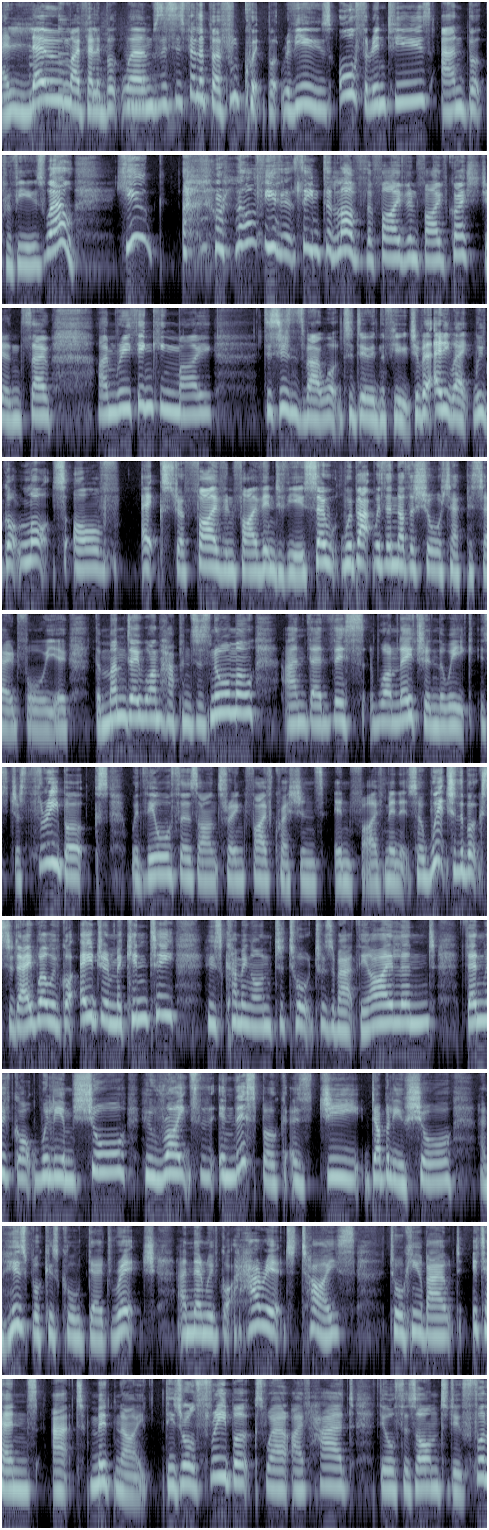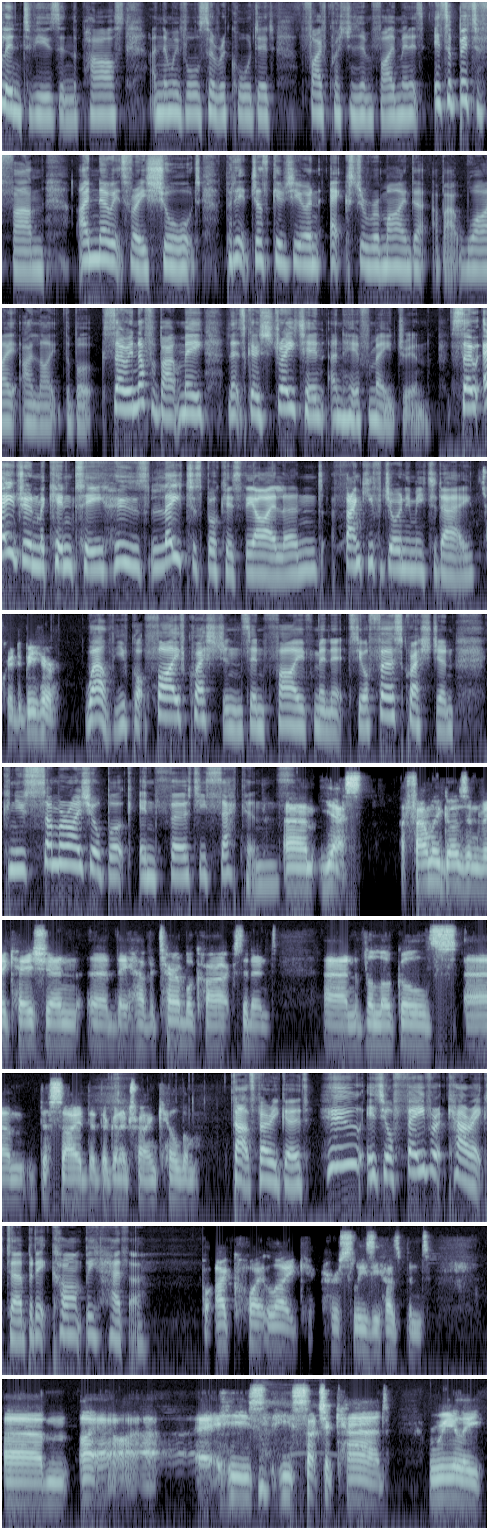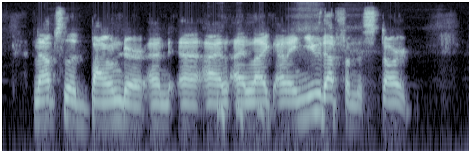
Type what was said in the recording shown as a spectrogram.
Hello, my fellow bookworms. This is Philippa from Quick Book Reviews, author interviews and book reviews. Well, you, there are a lot of you that seem to love the five and five questions, so I'm rethinking my decisions about what to do in the future. But anyway, we've got lots of extra five and five interviews. So we're back with another short episode for you. The Monday one happens as normal, and then this one later in the week is just three books with the authors answering five questions in five minutes. So, which are the books today? Well, we've got Adrian McKinty, who's coming on to talk to us about The Island. Then we've got William Shaw, who writes in this book as G.W. Shaw, and his book is called Dead Rich. And then we've got Harriet Tyce talking about It Ends at Midnight. These are all three books where I've had the authors on to do full interviews in the past, and then we've also recorded five questions in five minutes. It's a bit of fun. I know it's very short, but it just gives you an extra reminder about why I like the book. So, enough about me. Let's go straight in and hear from Adrian. So, Adrian McKinty, whose latest book is The Island, thank you for joining me today. It's great to be here. Well, you've got five questions in five minutes. Your first question Can you summarise your book in 30 seconds? Um, yes, a family goes on vacation. Uh, they have a terrible car accident, and the locals um, decide that they're going to try and kill them. That's very good. Who is your favourite character, but it can't be Heather? I quite like her sleazy husband. Um, I, I, I, he's he's such a cad, really, an absolute bounder, and uh, I, I like, and I knew that from the start.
